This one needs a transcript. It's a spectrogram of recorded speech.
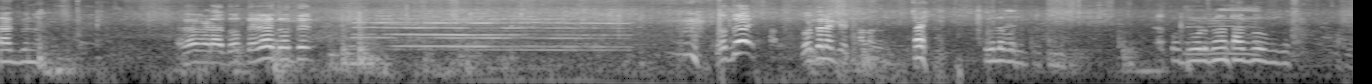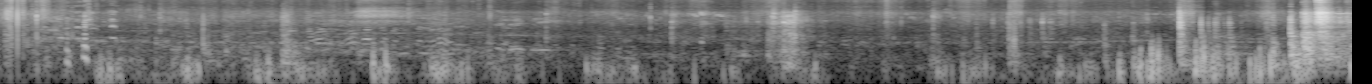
লাগবে না। বেড়া দুধ দে দুধ দে। দুধ দে দুধ দে নাকি? খালা এগুলো বন্ধ তো দৌড়বে না থাকবে Thank you.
